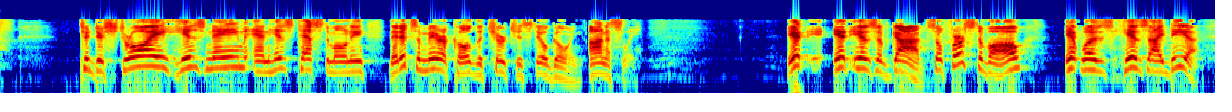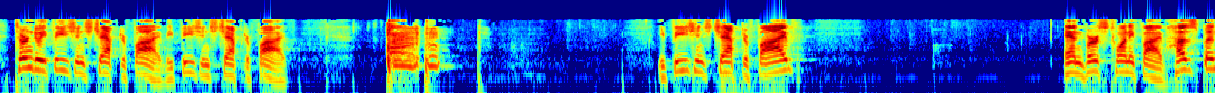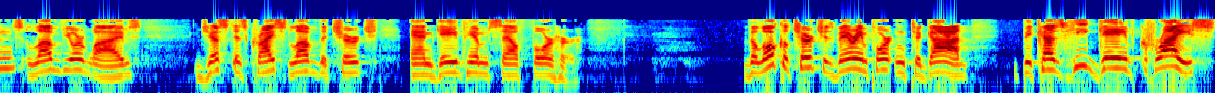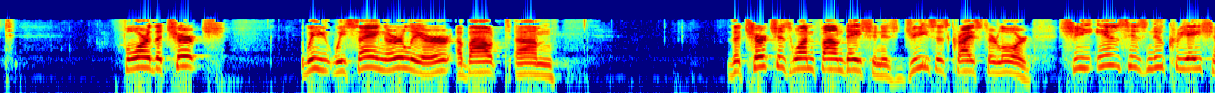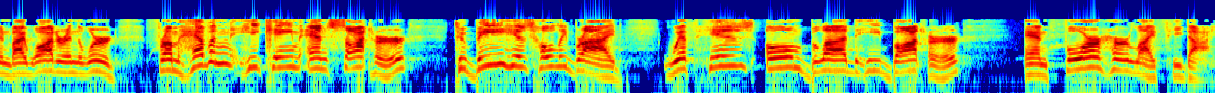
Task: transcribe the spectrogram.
to destroy his name and his testimony that it's a miracle the church is still going, honestly. It, it is of God. So first of all, it was his idea. Turn to Ephesians chapter 5. Ephesians chapter 5. Ephesians chapter 5 and verse 25. Husbands, love your wives just as Christ loved the church and gave himself for her. The local church is very important to God because he gave Christ for the church. We, we sang earlier about um, the church's one foundation is Jesus Christ her Lord. She is his new creation by water and the word. From heaven he came and sought her to be his holy bride. With his own blood he bought her, and for her life he died.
